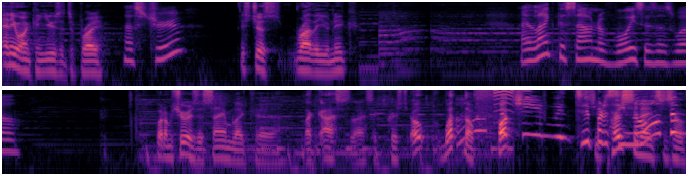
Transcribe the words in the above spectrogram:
anyone can use it to pray. that's true. It's just rather unique. I like the sound of voices as well. But I'm sure it's the same like uh, like us as a Christian. Oh, what oh, the fuck? She, she personates herself.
